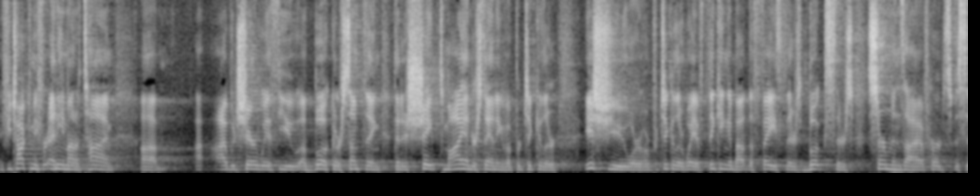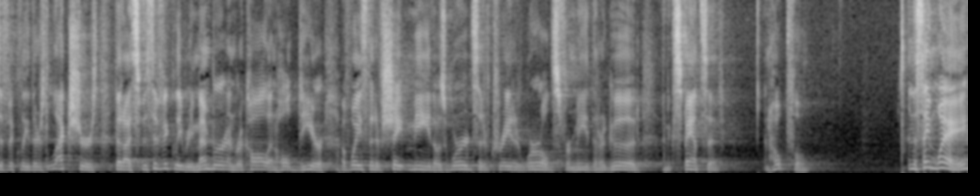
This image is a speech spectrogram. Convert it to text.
If you talk to me for any amount of time, uh, I would share with you a book or something that has shaped my understanding of a particular issue or of a particular way of thinking about the faith. There's books, there's sermons I have heard specifically, there's lectures that I specifically remember and recall and hold dear of ways that have shaped me, those words that have created worlds for me that are good and expansive and hopeful. In the same way,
